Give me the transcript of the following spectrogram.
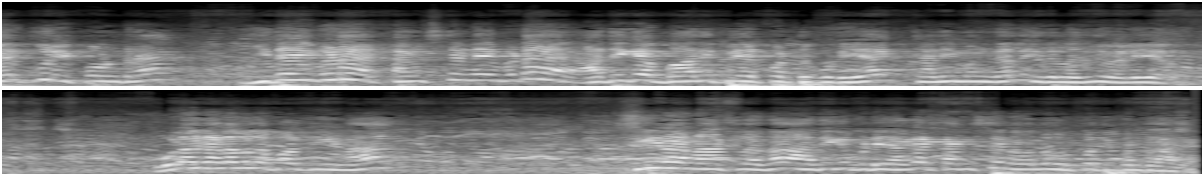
mercury போன்ற இதை விட டங்ஸ்டனை விட அதிக பாதிப்பு ஏற்படுத்தக்கூடிய கனிமங்கள் இதுல இருந்து வெளியேறும். உலக அளவுல பாத்தீங்கன்னா சீனா நாட்டுல தான் அதிகப்படியாக டங்ஸ்டன் வந்து உற்பத்தி பண்றாங்க.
